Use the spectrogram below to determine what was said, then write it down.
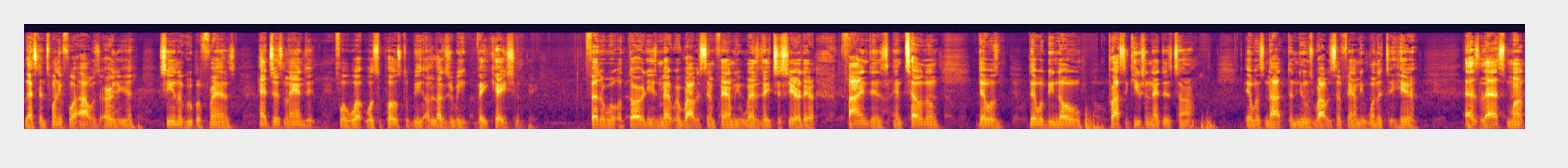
Less than 24 hours earlier, she and a group of friends had just landed for what was supposed to be a luxury vacation. Federal authorities met with Robinson family Wednesday to share their findings and tell them there was there would be no prosecution at this time. It was not the news Robinson family wanted to hear. As last month,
